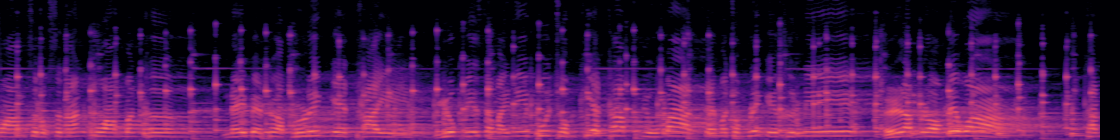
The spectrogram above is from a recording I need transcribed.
ความสนุกสนานความบันเทิง ในแบบฉบับลิเกไทย ยุคนี้สมัยนี้ผู้ชมเครียดครับอยู่บ้าน แต่มาชมลิเกคืนนี้ รับรองได้ว่าท่าน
